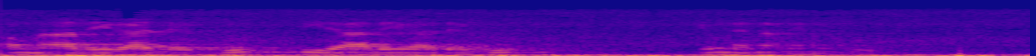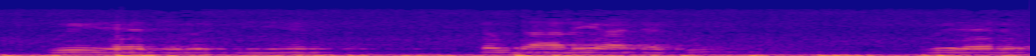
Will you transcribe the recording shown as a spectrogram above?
ဖောင်းတာလေးကတခုပြီးတာလေးကတခုယုံနေတာလည်းမဟုတ်ဝေးရဲဆိုလို့ရှိရင်သုဒ္ဓါလေးကတခုဝေးရဲလို့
